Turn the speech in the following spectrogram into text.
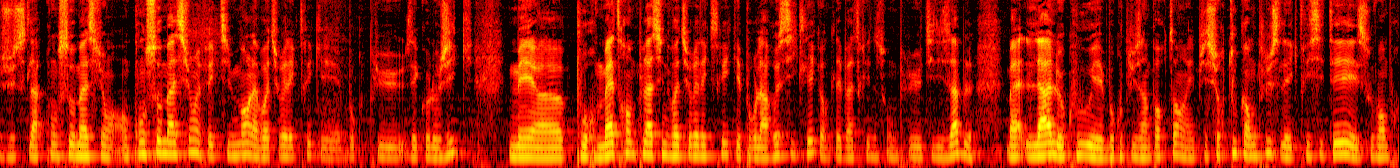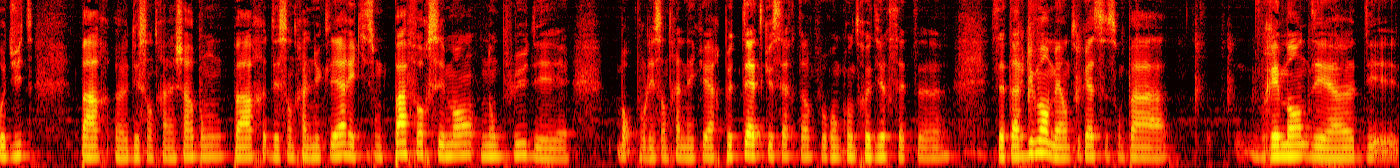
juste la consommation. En consommation, effectivement, la voiture électrique est beaucoup plus écologique, mais euh, pour mettre en place une voiture électrique et pour la recycler quand les batteries ne sont plus utilisables, bah, là, le coût est beaucoup plus important. Et puis surtout qu'en plus, l'électricité est souvent produite par des centrales à charbon, par des centrales nucléaires et qui sont pas forcément non plus des... Bon, pour les centrales nucléaires, peut-être que certains pourront contredire cette, euh, cet argument, mais en tout cas, ce ne sont pas vraiment des, euh, des,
